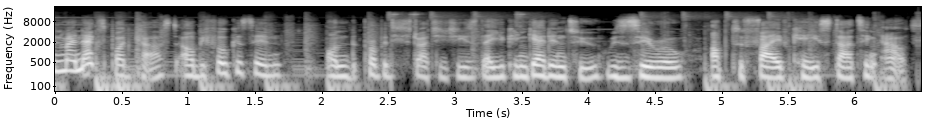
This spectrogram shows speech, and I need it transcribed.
In my next podcast, I'll be focusing on the property strategies that you can get into with zero up to 5K starting out.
